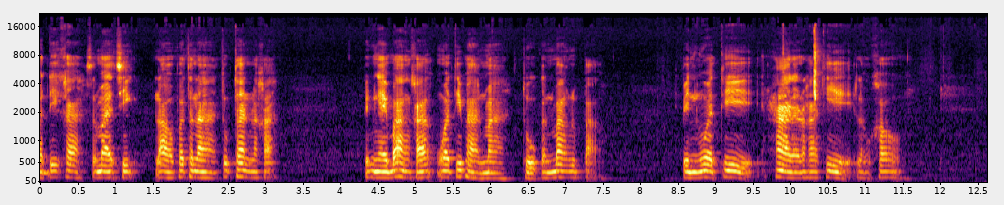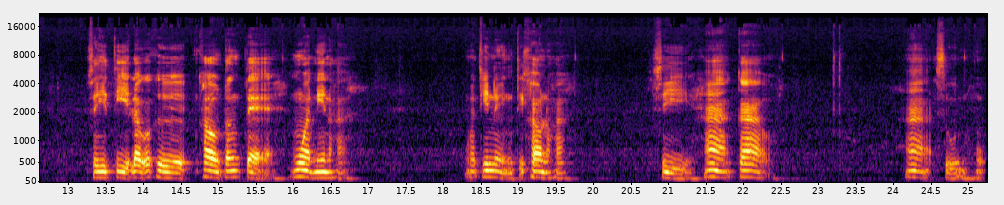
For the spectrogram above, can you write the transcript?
วัสดีค่ะ สมาชิกเราพัฒนาทุกท่านนะคะ เป็นไงบ้างคะงวดที่ผ่านมาถูกกันบ้างหรือเปล่า เป็นงวดที่ห้าแล้วนะคะที่เราเข้าสถิติเราก็คือเข้าตั้งแต่งวดนี้นะคะ งวดที่หนึ่งที่เข้านะคะสี่ห้าเก้าห้าศูนย์หก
